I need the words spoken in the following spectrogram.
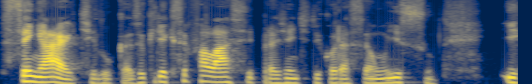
sem arte, Lucas. Eu queria que você falasse para a gente de coração isso e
